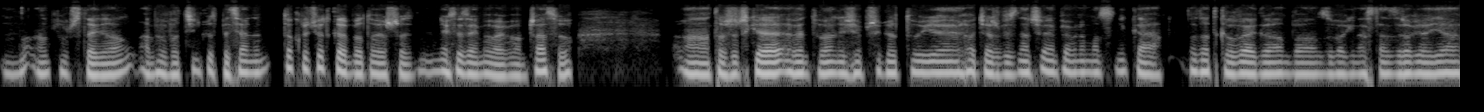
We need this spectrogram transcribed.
no, oprócz tego, aby w odcinku specjalnym, to króciutko, bo to jeszcze nie chcę zajmować Wam czasu, a troszeczkę ewentualnie się przygotuję, chociaż wyznaczyłem pełnomocnika dodatkowego, bo z uwagi na stan zdrowia ja,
